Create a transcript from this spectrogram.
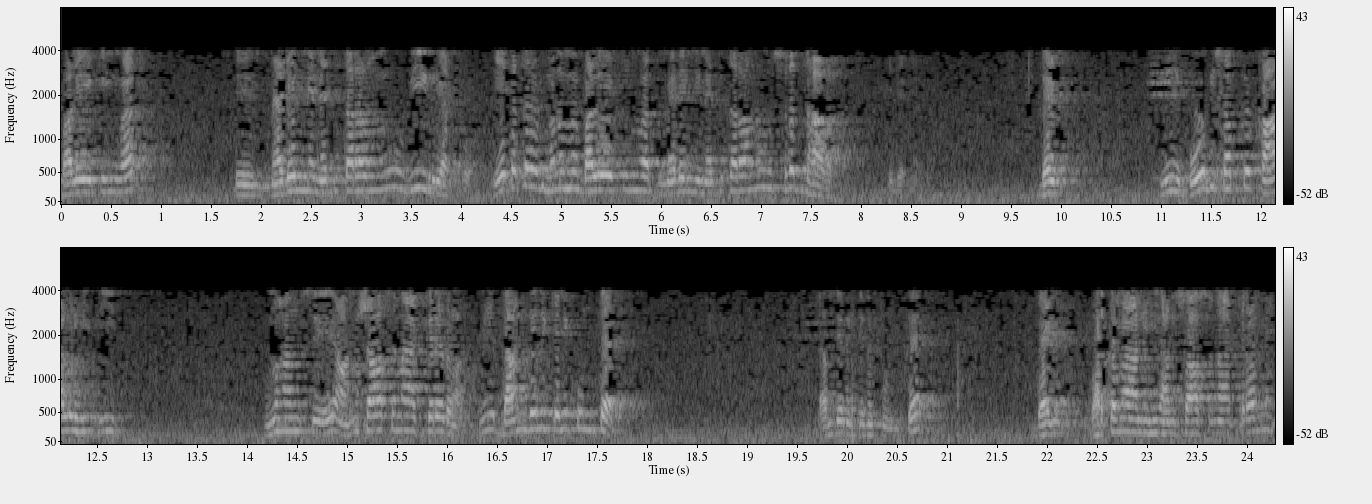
බලයකින්වත් ඒ මැඩෙන්නේ නැති තරම් වූ වීරියක් ඕන. ඒකට මොනම බලයකින්වත් මැඩෙන්නේ නැති තරම් වූ ශ්‍රද්ධාවක් තිබෙනවා. දැන් මේ බෝධිසත්ව කාලෙහිදී උන්වහන්සේ අනුශාසනා කරනවා මේ දන් දෙන කෙනෙකුට දන් දෙන කෙනෙකුට දැන් වර්තමානයේ අනුශාසනා කරන්නේ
